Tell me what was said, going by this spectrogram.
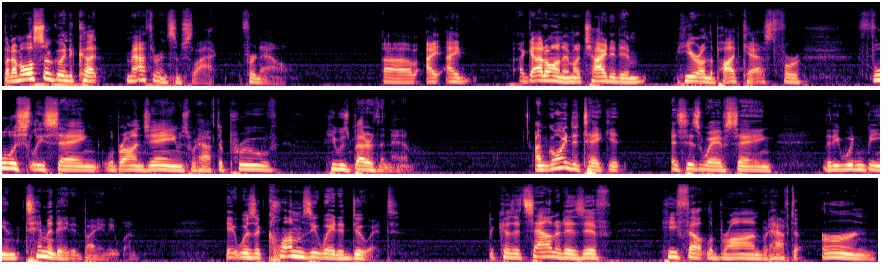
But I'm also going to cut Mathurin some slack for now. Uh, I, I, I got on him, I chided him here on the podcast for foolishly saying LeBron James would have to prove he was better than him. I'm going to take it as his way of saying that he wouldn't be intimidated by anyone. It was a clumsy way to do it because it sounded as if he felt LeBron would have to earn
